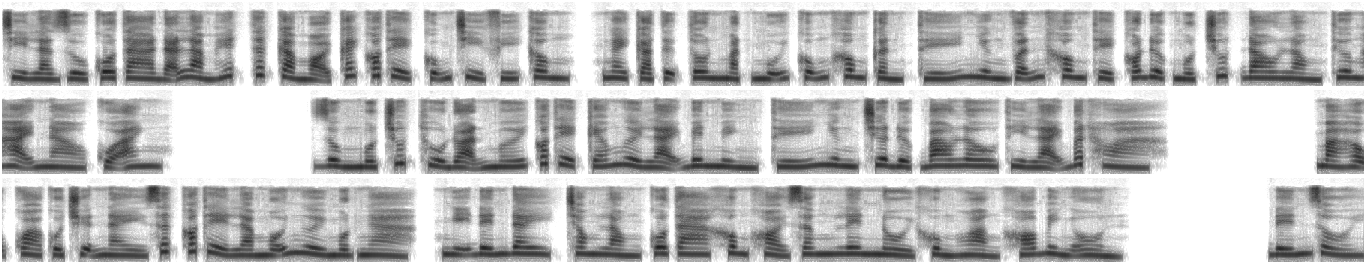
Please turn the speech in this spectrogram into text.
Chỉ là dù cô ta đã làm hết tất cả mọi cách có thể cũng chỉ phí công, ngay cả tự tôn mặt mũi cũng không cần thế nhưng vẫn không thể có được một chút đau lòng thương hại nào của anh. Dùng một chút thủ đoạn mới có thể kéo người lại bên mình thế nhưng chưa được bao lâu thì lại bất hòa. Mà hậu quả của chuyện này rất có thể là mỗi người một ngả, nghĩ đến đây, trong lòng cô ta không khỏi dâng lên nổi khủng hoảng khó bình ổn. Đến rồi,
